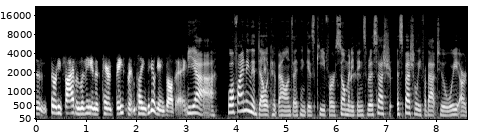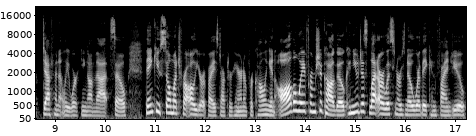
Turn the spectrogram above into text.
uh, 35 and living in his parents' basement and playing video games all day. Yeah. Well, finding the delicate balance, I think, is key for so many things, but especially for that, too. We are definitely working on that. So thank you so much for all your advice, Dr. Karin, and for calling in all the way from Chicago. Can you just let our listeners know where they can find you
